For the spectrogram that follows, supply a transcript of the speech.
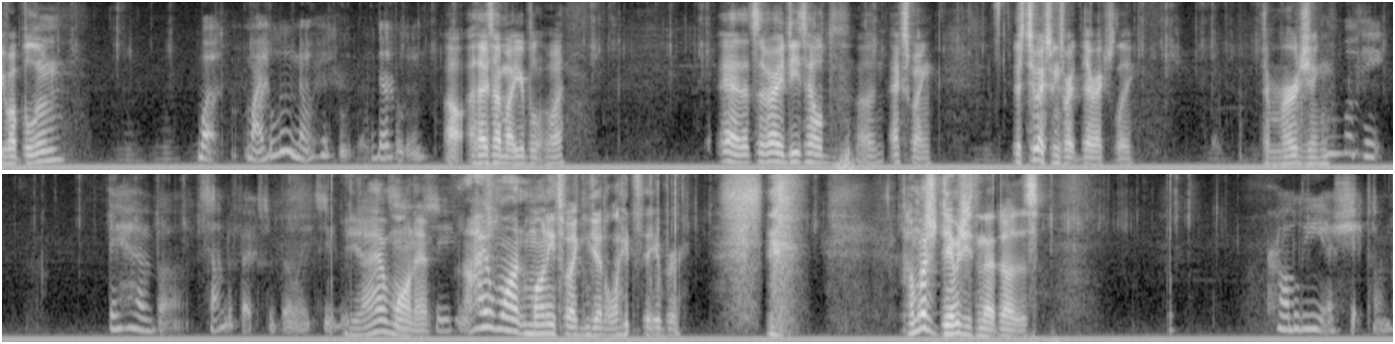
You what balloon? What? My balloon? No, his balloon. Their balloon. Oh, I thought you were talking about your balloon. What? Yeah, that's a very detailed uh, X-wing. There's two X-wings right there, actually. They're merging. Well, they they have uh, sound effects with the lightsaber. Yeah, I want it. I want money so I can get a lightsaber. How much damage do you think that does? Probably a shit ton.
